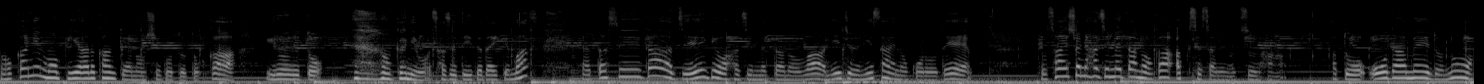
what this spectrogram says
他にも PR 関係のお仕事とかいろいろと他にもさせていただいてます。私が自営業を始めたのは22歳の頃で最初に始めたのがアクセサリーの通販。あとオーダーメイドの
